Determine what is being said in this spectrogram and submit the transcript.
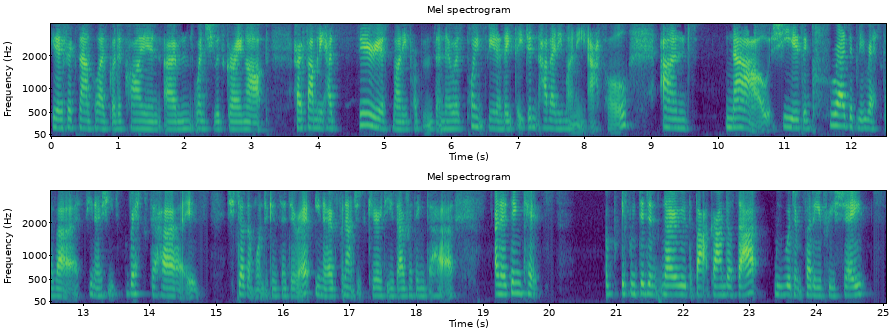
You know for example i've got a client um, when she was growing up her family had serious money problems and there was points where you know they, they didn't have any money at all. And now she is incredibly risk averse you know she risk to her is she doesn't want to consider it. You know financial security is everything to her. And i think it's if we didn't know the background of that we wouldn't fully appreciate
